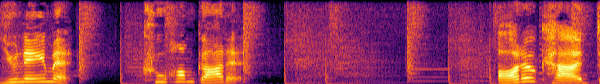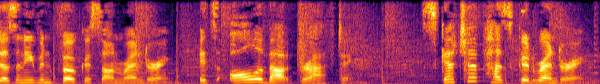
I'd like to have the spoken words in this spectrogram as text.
You name it, Coohom got it. AutoCAD doesn't even focus on rendering, it's all about drafting. SketchUp has good rendering,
